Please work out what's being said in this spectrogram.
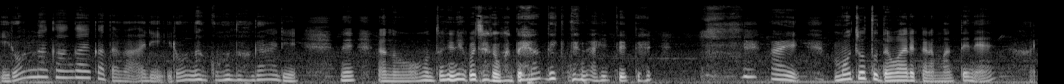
いろんな考え方がありいろんな行動があり、ね、あの本当に猫ちゃんがまたやってきて泣いてて。はい。もうちょっとで終わるから待ってね、はい、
